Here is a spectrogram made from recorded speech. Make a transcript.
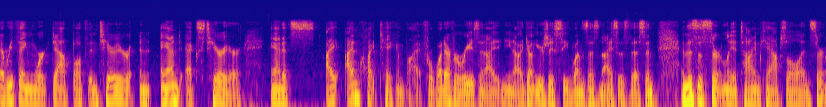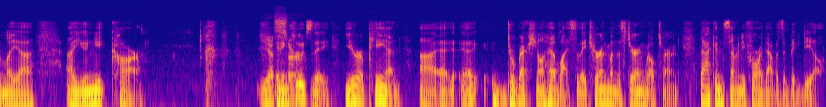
everything worked out, both interior and, and exterior. And it's I I'm quite taken by it for whatever reason. I you know I don't usually see ones as nice as this, and and this is certainly a time capsule and certainly a a unique car. Yes, it sir. includes the European uh, uh, directional headlights, so they turn when the steering wheel turned. Back in '74, that was a big deal.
